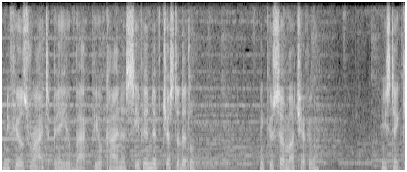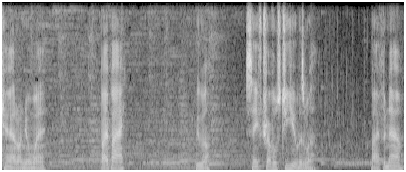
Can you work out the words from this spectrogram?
And it feels right to pay you back for your kindness, even if just a little. Thank you so much, everyone. Please take care on your way. Bye bye. We will. Safe travels to you as well. Bye for now.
